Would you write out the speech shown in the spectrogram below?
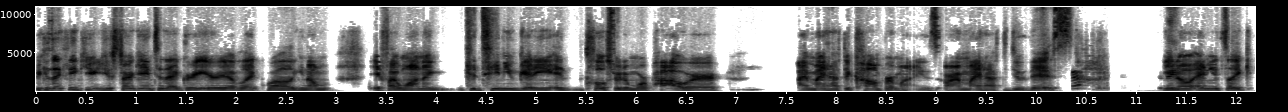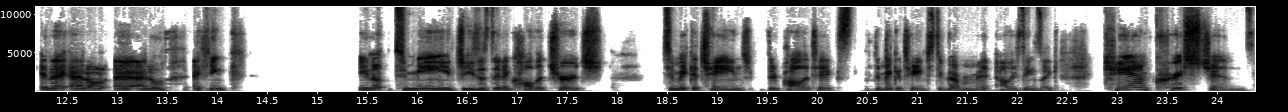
because I think you you start getting to that gray area of like, well, you know, if I want to continue getting it closer to more power, mm-hmm. I might have to compromise or I might have to do this. Exactly. You know, and it's like, and I, I don't, I, I don't, I think, you know, to me, Jesus didn't call the church to make a change through politics, to make a change to government, all these things. Like, can Christians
